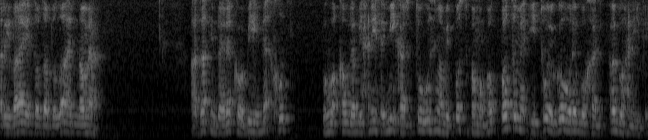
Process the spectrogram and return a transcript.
rivajeta od Abdullah ibn Omera. A zatim da je rekao bihi ne'hud huwa qawla Abi Hanife, mi kaže to uzimamo i postupamo po- tome i to je govor Ebu, Han, Ebu Hanife.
